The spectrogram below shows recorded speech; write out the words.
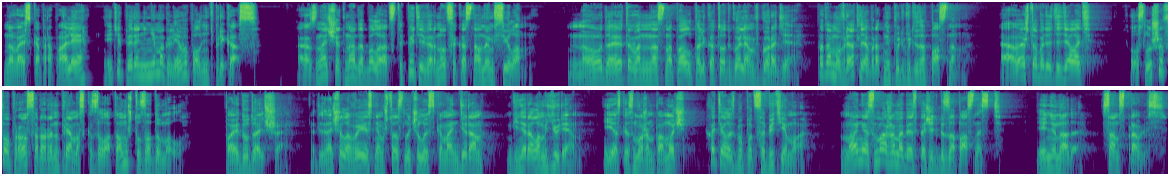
но войска пропали, и теперь они не могли выполнить приказ. А значит, надо было отступить и вернуться к основным силам. Ну, до этого на нас напал только тот голем в городе, потому вряд ли обратный путь будет опасным. А вы что будете делать? Услышав вопрос, Рорен прямо сказал о том, что задумал. «Пойду дальше. Для начала выясним, что случилось с командиром, генералом Юрием. Если сможем помочь, хотелось бы подсобить ему. Мы не сможем обеспечить безопасность. И не надо. Сам справлюсь».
